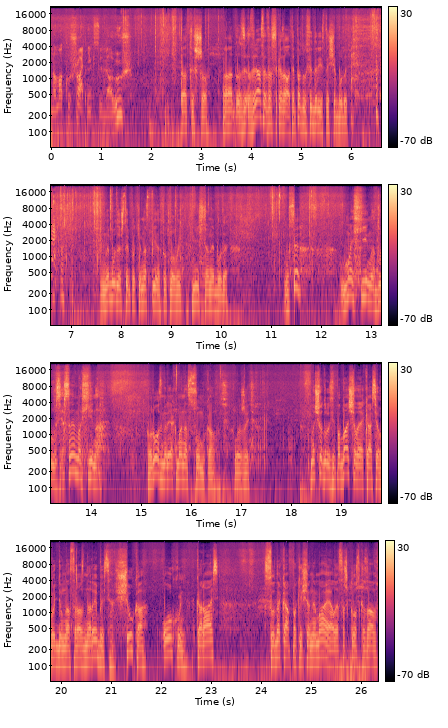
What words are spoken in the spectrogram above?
На макушатник сюди. Уш! Та ти що? А, зря це сказав, тепер тут фідерісти ще будуть. Не будеш ти потім на спінах тут ловити, місця не буде. Ну це махіна, друзі, це махіна. Розмір, як в мене сумка лежить. Ну що, друзі, побачили, яка сьогодні у нас рознорибиця. Щука, окунь, карась. Судака поки що немає, але Сашко сказав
